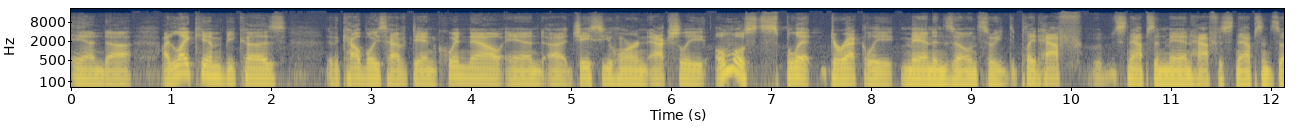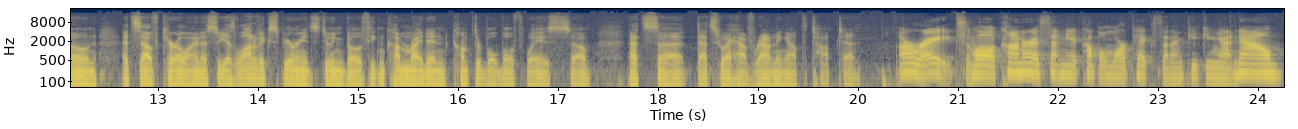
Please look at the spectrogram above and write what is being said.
And uh, I like him because the Cowboys have Dan Quinn now, and uh, Jaycee Horn actually almost split directly man and zone. So he played half snaps in man, half his snaps in zone at South Carolina. So he has a lot of experience doing both. He can come right in, comfortable both ways. So that's uh, that's who I have rounding out the top ten. All right. Well, Conor has sent me a couple more picks that I'm peeking at now,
